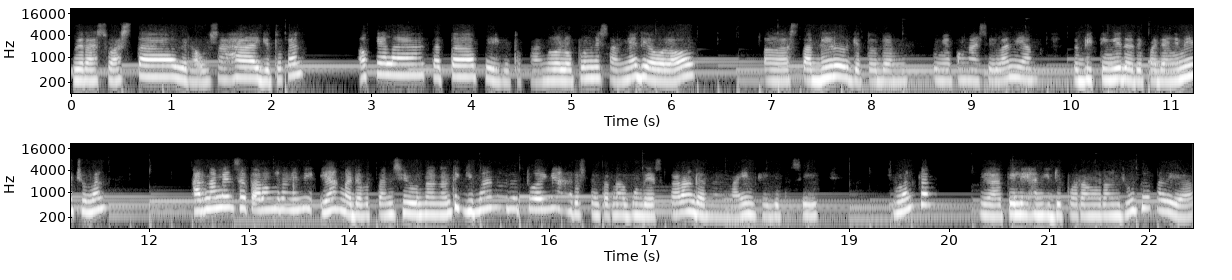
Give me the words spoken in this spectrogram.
wira swasta wira usaha gitu kan oke okay lah tetap ya gitu kan. Walaupun misalnya di awal-awal uh, stabil gitu dan punya penghasilan yang lebih tinggi daripada yang ini cuman karena mindset orang-orang ini ya nggak dapat pensiunan nanti gimana udah tuanya? Harus pintar nabung dari sekarang dan lain-lain kayak gitu sih. Cuman kan ya pilihan hidup orang-orang juga kali ya.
